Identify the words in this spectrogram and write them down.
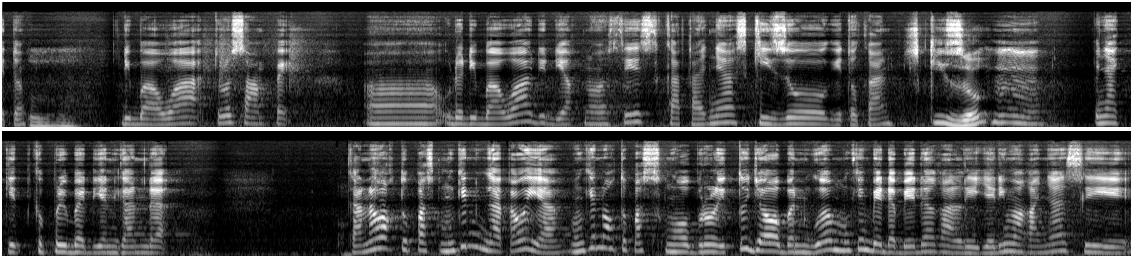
gitu Hmm. dibawa terus sampai eh, udah dibawa didiagnosis katanya skizo gitu kan Skizo? Mm-mm. penyakit kepribadian ganda karena waktu pas mungkin nggak tahu ya mungkin waktu pas ngobrol itu jawaban gue mungkin beda-beda kali. Jadi makanya si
